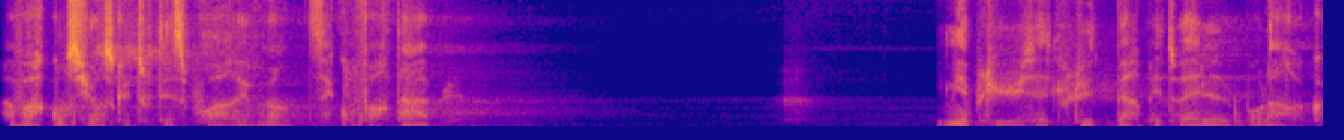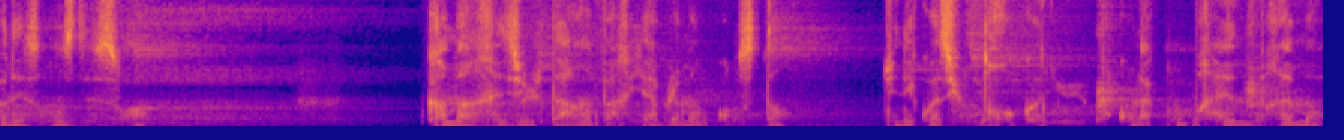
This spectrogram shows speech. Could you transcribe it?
Avoir conscience que tout espoir est vain, c'est confortable. Il n'y a plus cette lutte perpétuelle pour la reconnaissance de soi, comme un résultat invariablement constant d'une équation trop connue pour qu'on la comprenne vraiment.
